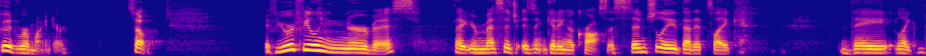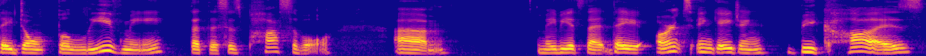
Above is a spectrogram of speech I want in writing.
good reminder. So, if you're feeling nervous that your message isn't getting across, essentially that it's like they like they don't believe me that this is possible. Um, maybe it's that they aren't engaging because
